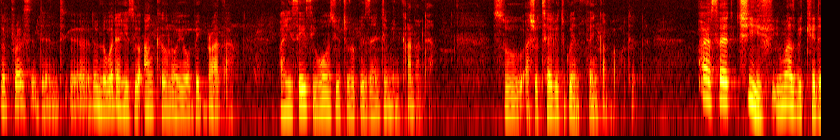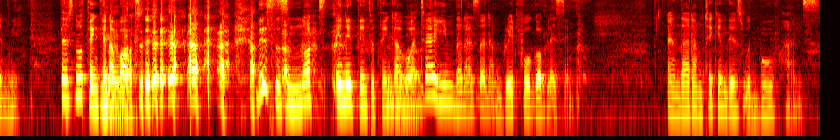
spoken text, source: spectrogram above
the president, uh, I don't know whether he's your uncle or your big brother, but he says he wants you to represent him in Canada. So I should tell you to go and think about it. I said, Chief, you must be kidding me. There's no thinking yeah, about. this is not anything to think about. I Tell him that I said I'm grateful, God bless him. And that I'm taking this with both hands.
